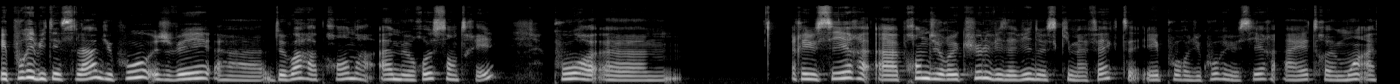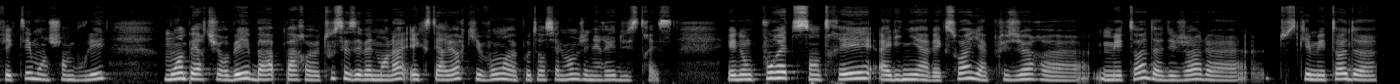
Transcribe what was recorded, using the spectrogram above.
Et pour éviter cela, du coup, je vais euh, devoir apprendre à me recentrer pour euh, réussir à prendre du recul vis-à-vis de ce qui m'affecte et pour du coup réussir à être moins affecté, moins chamboulé, moins perturbé bah, par euh, tous ces événements-là extérieurs qui vont potentiellement générer du stress. Et donc pour être centré, aligné avec soi, il y a plusieurs méthodes. Déjà, tout ce qui est méthode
